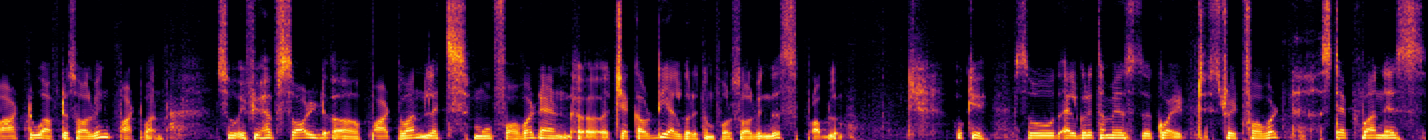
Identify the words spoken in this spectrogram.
part 2 after solving part 1 so if you have solved uh, part 1 let's move forward and uh, check out the algorithm for solving this problem okay so the algorithm is quite straightforward. Step 1 is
